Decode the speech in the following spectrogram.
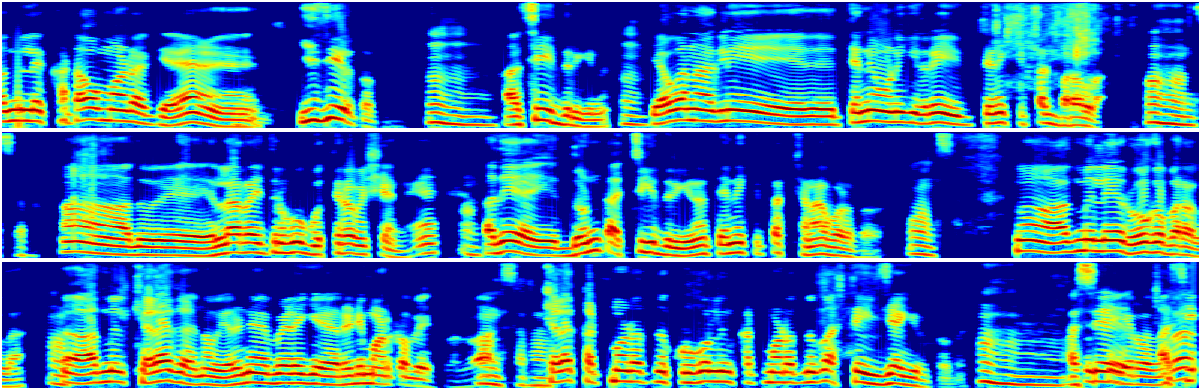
ಆದ್ಮೇಲೆ ಕಟಾವ್ ಮಾಡಕ್ಕೆ ಈಸಿ ಇರ್ತದೆ. ಹಸಿ ಇದ್ರಿಗಿನ. ಯಾವಾಗ ಆಗ್ಲಿ ತೆನೆ ಒಣಗಿದ್ರೆ ಈ ತೆನೆ ಕಿತ್ತಕ್ ಬರಲ್ಲ. ಸರ್. ಆ ಅದು ಎಲ್ಲ ರೈತರಿಗೂ ಗೊತ್ತಿರೋ ವಿಷಯನೇ. ಅದೇ ದೊಂಟ ಹಚ್ಚಿಗಿದ್ರಿಗಿನ ತೆನೆ ಕಿತ್ತಕ್ ಚೆನ್ನಾಗ್ ಬರ್ತದೆ. ಆದ್ಮೇಲೆ ರೋಗ ಬರಲ್ಲ. ಆದ್ಮೇಲೆ ಕೆಳಗ ನಾವು ಎರಡನೇ ಬೆಳೆಗೆ ರೆಡಿ ಮಾಡ್ಕೋಬೇಕು ಅಲ್ವಾ ಕೆಳಗ್ ಕಟ್ ಮಾಡೋದ್ನ ಕುಡ್ಗೋಲಿಂದ ಕಟ್ ಮಾಡೋದ್ನಾಗೂ ಅಷ್ಟೇ ಈಜಿ ಆಗಿರ್ತದೆ. ಹಸಿ ಆಗಿರೋದು. ಹಸಿ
